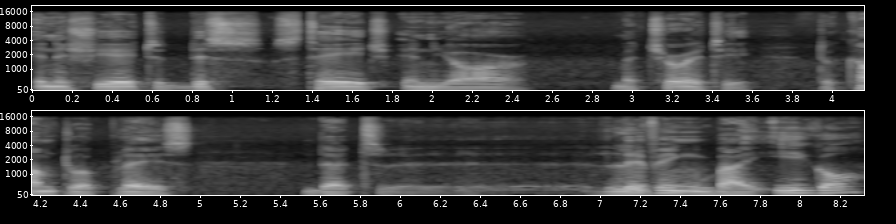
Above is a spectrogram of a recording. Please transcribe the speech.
initiated this stage in your maturity to come to a place that uh, living by ego,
